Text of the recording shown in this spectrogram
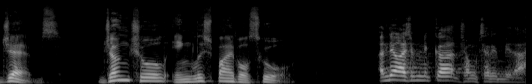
JEBS, Jungchul English Bible School. 안녕하십니까 정철입니다.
